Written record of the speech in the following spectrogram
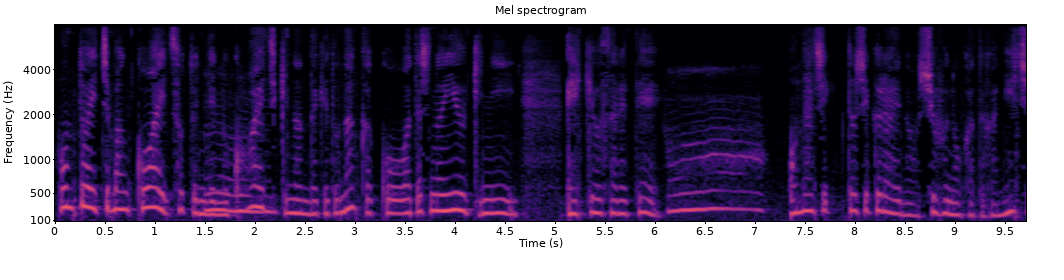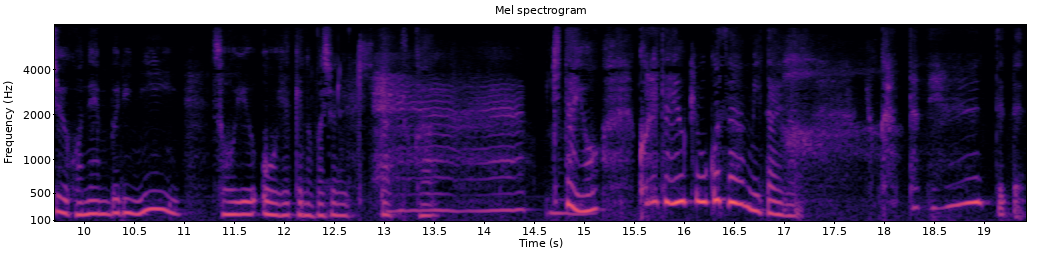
本当は一番怖い外に出るの怖い時期なんだけどなんかこう私の勇気に影響されて同じ年ぐらいの主婦の方が25年ぶりにそういう公の場所に来たとか。へ「ー。来たよ。これだよ京子さん」みたいな「よかったね」って言って。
